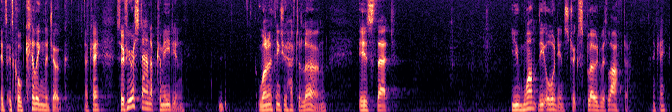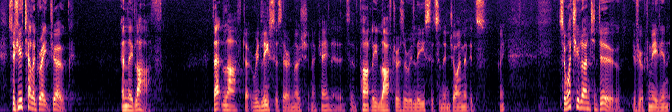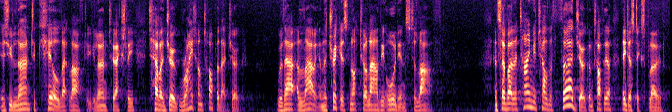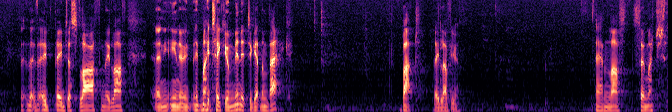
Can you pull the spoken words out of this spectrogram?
it's, it's called killing the joke. Okay, so if you're a stand-up comedian, one of the things you have to learn is that you want the audience to explode with laughter. Okay, so if you tell a great joke and they laugh, that laughter releases their emotion, okay? It's a, partly laughter is a release, it's an enjoyment, it's, right? So what you learn to do, if you're a comedian, is you learn to kill that laughter. You learn to actually tell a joke right on top of that joke without allowing, and the trick is not to allow the audience to laugh. And so by the time you tell the third joke on top of the other, they just explode. They, they, they just laugh and they laugh, and you know, it might take you a minute to get them back but they love you. They haven't laughed so much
